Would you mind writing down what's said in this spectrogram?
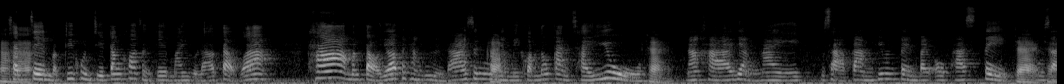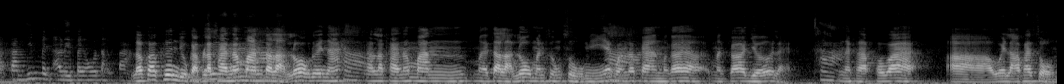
อ่าฮะชัดเจนแบบที่คุณจีตั้งข้อสังเกตมาอยู่แล้ว แต่ว่าถ้ามันต่อยอดไปทางอื่นได้ ซึ่งคมัรันบยังมีความต้องการใช้อยู่ใช่นะคะ อย่างในอุตสาหกรรมที่มันเป็นไบโอพลาสติกใช่อุตสาหกรรมที่เป็นอะไรไบโอต่างๆ แล้วก็ขึ้นอยู่กับราคาน้ำมันตลาดโลกด้วยนะค่ะถ้าราคาน้ำมันในตลาดโลกมันสูงๆอย่างเงี้ยค่ะความต้องการมันก็มันก็เยอะแหละค่ะนะครับ เพราะว่าอ่าเวลาผสม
